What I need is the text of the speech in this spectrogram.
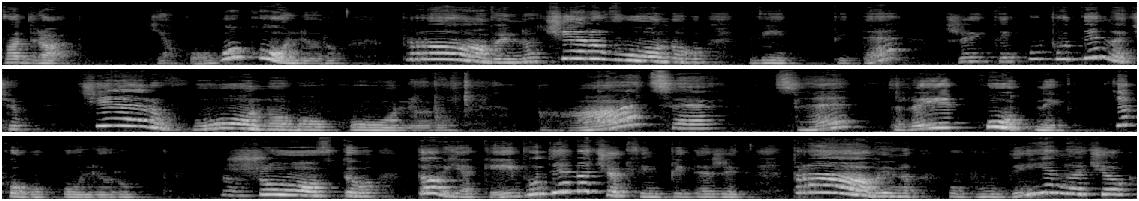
Квадрат якого кольору? Правильно, червоного. Він піде жити у будиночок червоного кольору. А це, це трикутник. Якого кольору? Жовтого. То в який будиночок він піде жити? Правильно, у будиночок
